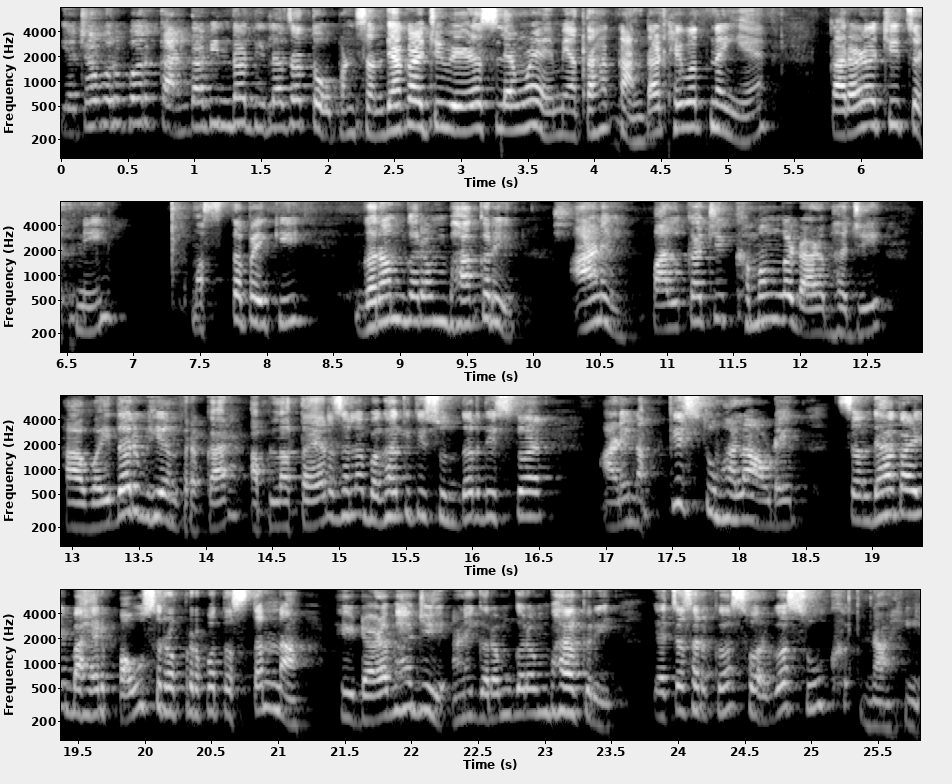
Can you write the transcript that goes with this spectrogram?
याच्याबरोबर कांदा बिंदा दिला जातो पण संध्याकाळची वेळ असल्यामुळे मी आता हा कांदा ठेवत नाही आहे कारळाची चटणी मस्तपैकी गरम गरम भाकरी आणि पालकाची खमंग डाळ भाजी हा वैदर्भियन प्रकार आपला तयार झाला. बघा किती सुंदर दिसतो आहे आणि नक्कीच तुम्हाला आवडेल. संध्याकाळी बाहेर पाऊस रपरपत असताना ही डाळभाजी आणि गरम गरम भाकरी याच्यासारखं स्वर्ग सुख नाही.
